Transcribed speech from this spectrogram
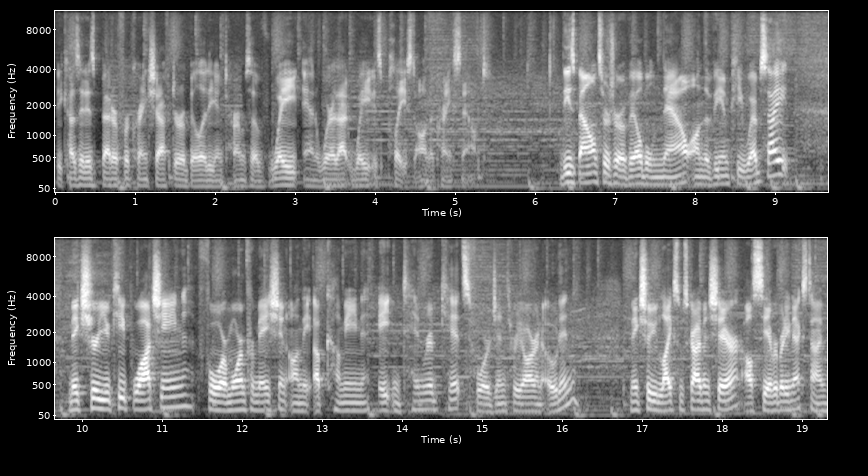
because it is better for crankshaft durability in terms of weight and where that weight is placed on the crank snout. These balancers are available now on the VMP website. Make sure you keep watching for more information on the upcoming 8 and 10 rib kits for Gen 3R and Odin. Make sure you like, subscribe, and share. I'll see everybody next time.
